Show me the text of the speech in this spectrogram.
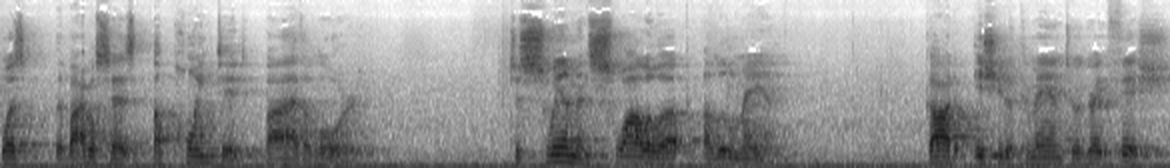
was, the Bible says, appointed by the Lord to swim and swallow up a little man. God issued a command to a great fish,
